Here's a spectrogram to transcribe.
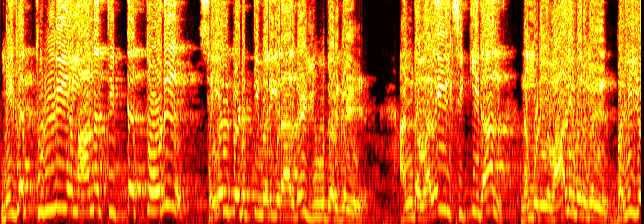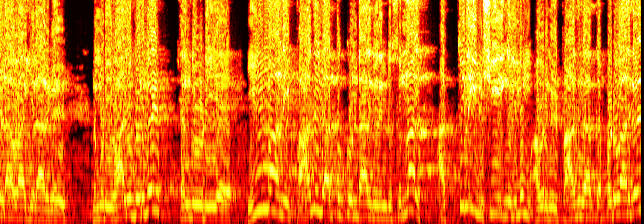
மிக துல்லியமான திட்டத்தோடு செயல்படுத்தி வருகிறார்கள் யூதர்கள். அந்த வலையில் சிக்கிதான் நம்முடைய வாலிபர்கள் பலிகளாவாகிறார்கள். நம்முடைய வாலிபர்கள் தங்களுடைய ஈமானை பாதுகாத்துக் கொண்டார்கள் என்று சொன்னால் அத்துணை விஷயங்களிலும் அவர்கள் பாதுகாக்கப்படுவார்கள்.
